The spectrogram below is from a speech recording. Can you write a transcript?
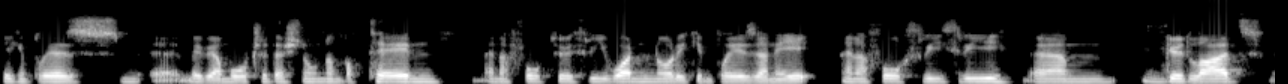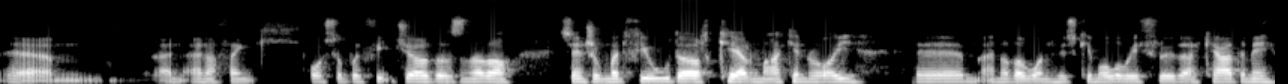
he can play as uh, maybe a more traditional number ten in a four two three one, or he can play as an eight in a four three three. Um, good lad, um, and and I think possibly feature. There's another central midfielder, Kerr McInroy, um, another one who's came all the way through the academy.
